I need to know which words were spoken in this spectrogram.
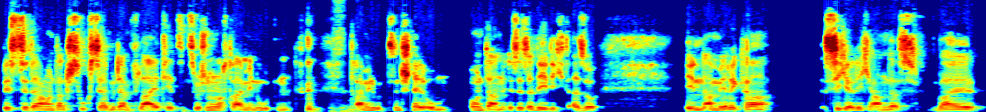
bist du da und dann suchst du halt mit deinem Flight jetzt inzwischen nur noch drei Minuten. Mhm. drei Minuten sind schnell um und dann ist es erledigt. Also in Amerika sicherlich anders, weil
